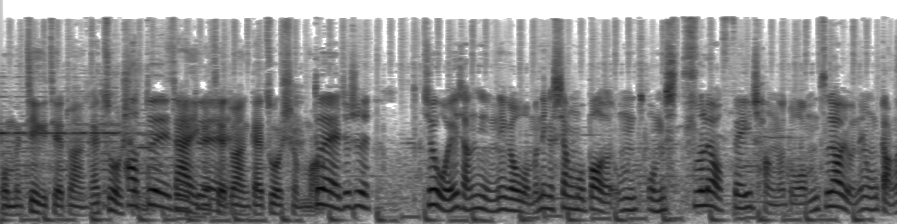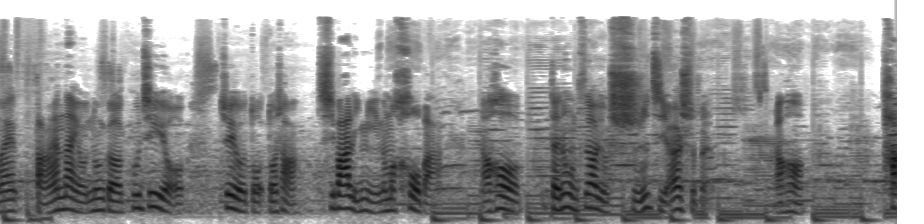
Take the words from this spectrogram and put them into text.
我们这个阶段该做什么？哦，对，下一个阶段该做什么？对，就是，就我一想起那个我们那个项目报的，我们我们资料非常的多，我们资料有那种档案档案袋，有那个估计有这有多多少七八厘米那么厚吧。然后的那种资料有十几二十本，然后他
